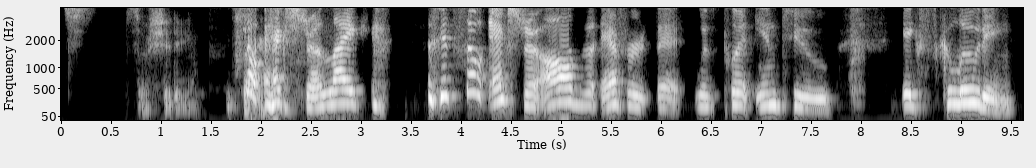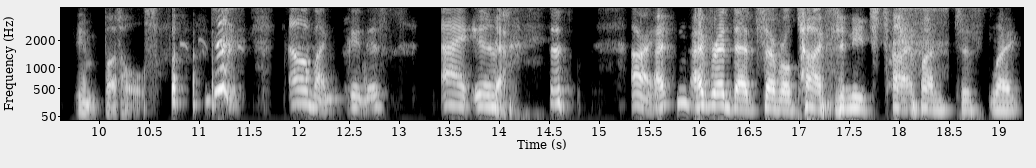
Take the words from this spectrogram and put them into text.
so shitty. It's so extra. Like it's so extra. All the effort that was put into excluding. Being buttholes. oh my goodness. I ugh. all right. I, I've read that several times, and each time I'm just like,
